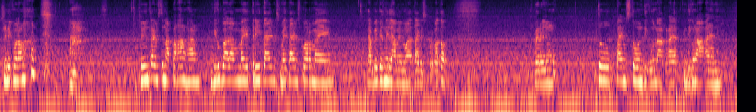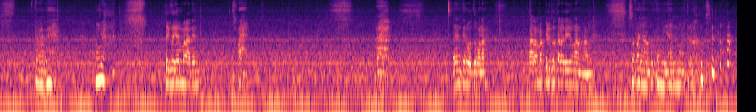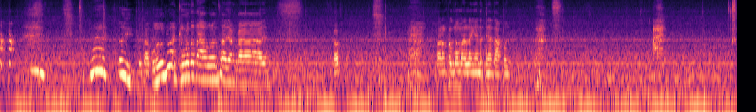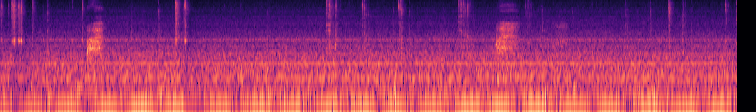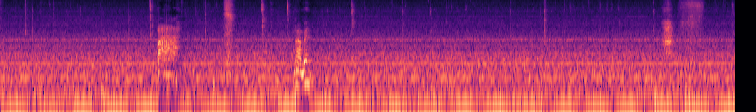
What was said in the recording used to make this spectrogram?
Sinipon ako. Ah. so yung times 2 napakaanghang. Hindi ko pa alam may 3 times, may times 4, may sabi ko nila may mga times 4 pa to. Pero yung 2 times 2 hindi ko nakakaya, hindi ko nakakayanin. Grabe. Dagdagan pa natin. Ah. Ah. Ayun, tinuto ko na. Para mapil ko talaga yung anghang. So, kailangan ko tamihan mga. Ah, Ay, natapon. Huwag kang matatapon. Sayang ka. Up. Parang pagmamahal lang yan na tinatapon. Grabe.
